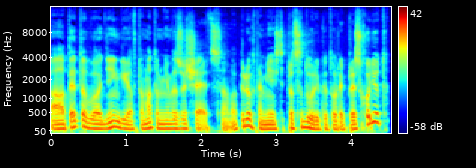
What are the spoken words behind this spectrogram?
а от этого деньги автоматом не возвращаются. Во-первых, там есть процедуры, которые происходят.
